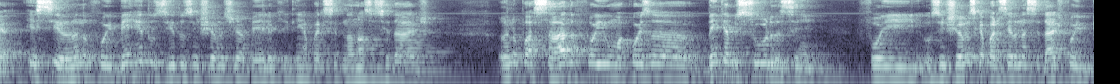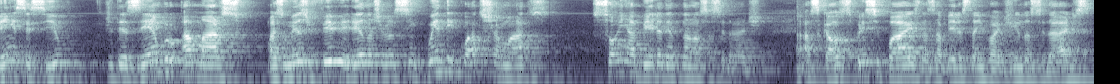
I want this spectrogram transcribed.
Olha, esse ano foi bem reduzido os enxames de abelha que têm aparecido na nossa cidade. Ano passado foi uma coisa bem que absurda, assim. Foi os enxames que apareceram na cidade foi bem excessivo, de dezembro a março. Mas no mês de fevereiro nós tivemos 54 chamados só em abelha dentro da nossa cidade. As causas principais das abelhas estar invadindo as cidades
